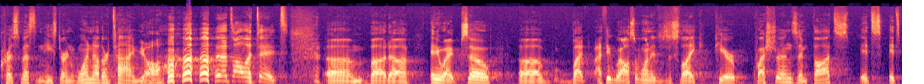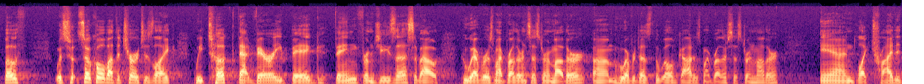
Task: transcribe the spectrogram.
Christmas and Easter and one other time, y'all. That's all it takes. Um, but uh, anyway, so, uh, but I think we also wanted to just like hear questions and thoughts. It's, it's both, what's so cool about the church is like we took that very big thing from Jesus about whoever is my brother and sister and mother, um, whoever does the will of God is my brother, sister, and mother and like try to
